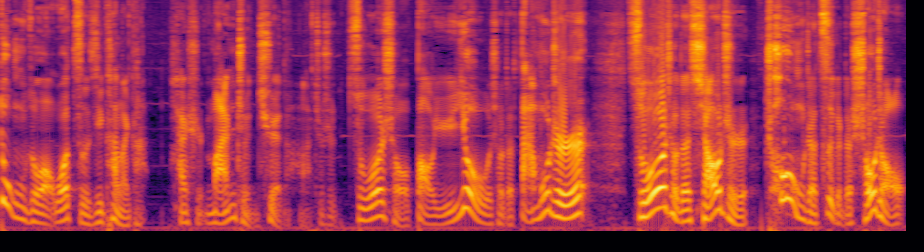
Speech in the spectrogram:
动作，我仔细看了看，还是蛮准确的啊，就是左手抱于右手的大拇指，左手的小指冲着自个儿的手肘，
